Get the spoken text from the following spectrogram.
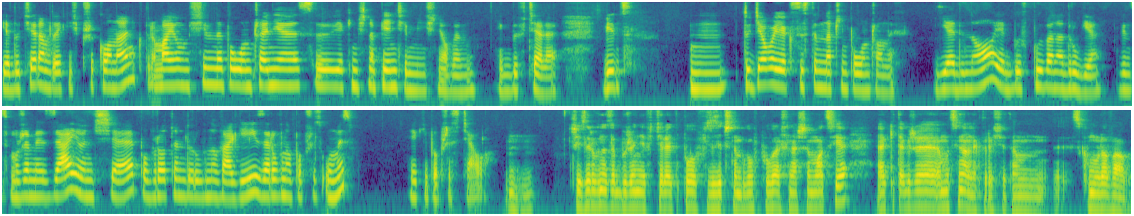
ja docieram do jakichś przekonań, które mają silne połączenie z jakimś napięciem mięśniowym, jakby w ciele. Więc mm, to działa jak system naczyń połączonych. Jedno jakby wpływa na drugie. Więc możemy zająć się powrotem do równowagi zarówno poprzez umysł, jak i poprzez ciało. Mhm. Czyli zarówno zaburzenia w ciele typowo fizyczne mogą wpływać na nasze emocje, jak i także emocjonalne, które się tam e, skumulowały.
